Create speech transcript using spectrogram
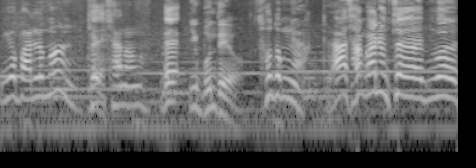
이거 바르면 네. 괜찮아. 네. 이게 뭔데요? 소독약. 아 상관없어. 뭐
